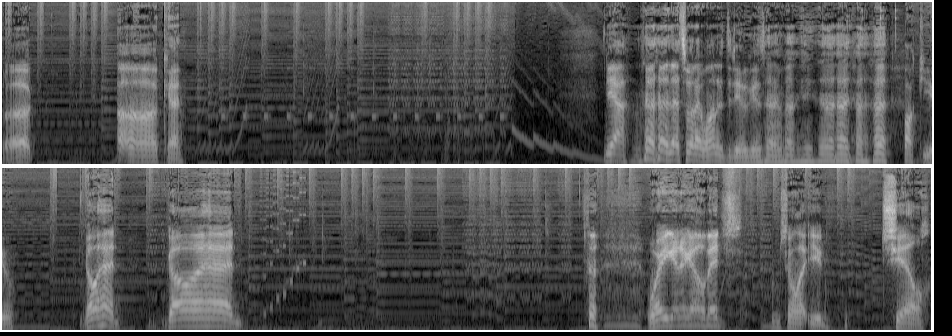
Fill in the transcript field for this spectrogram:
Fuck. Uh, okay. Yeah, that's what I wanted to do because I'm. Fuck you. Go ahead. Go ahead. Where are you gonna go, bitch? I'm just gonna let you chill.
